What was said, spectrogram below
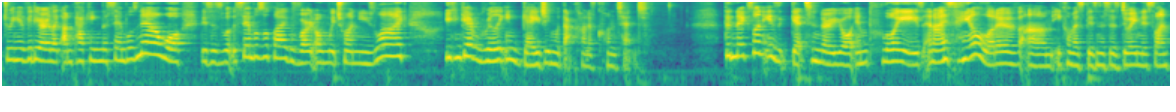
doing a video like unpacking the samples now, or this is what the samples look like, vote on which one you like. You can get really engaging with that kind of content. The next one is get to know your employees. And I see a lot of um, e commerce businesses doing this one.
